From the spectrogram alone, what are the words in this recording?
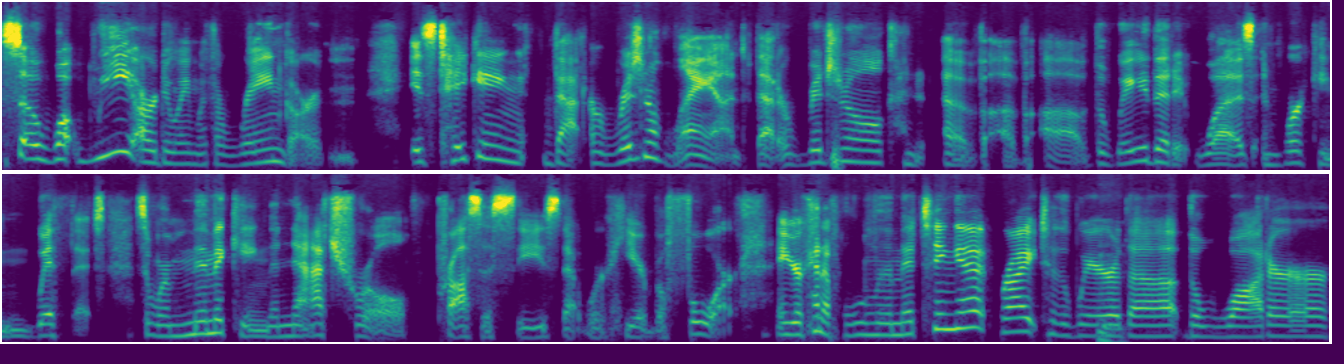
So what we are doing with a rain garden is taking that original land, that original kind of, of uh, the way that it was and working with it. So we're mimicking the natural processes that were here before. And you're kind of limiting it, right, to the where hmm. the, the water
